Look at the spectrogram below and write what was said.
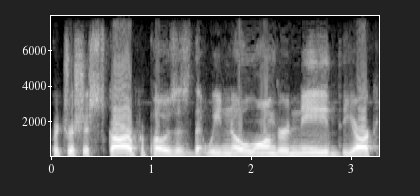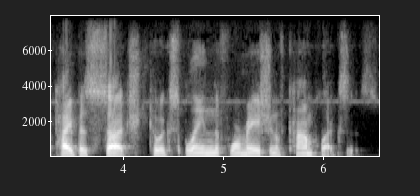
Patricia Skar proposes that we no longer need the archetype as such to explain the formation of complexes.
